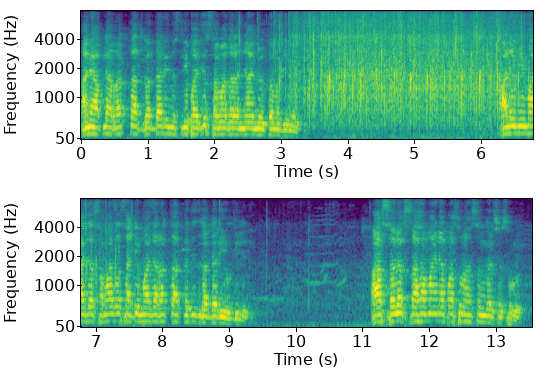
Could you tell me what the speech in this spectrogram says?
आणि आपल्या रक्तात गद्दारी नसली पाहिजे समाजाला न्याय मिळतो म्हणजे मध्ये मिळतो आणि मी माझ्या समाजासाठी माझ्या रक्तात कधीच गद्दारी येऊ दिली नाही. आज सलग सहा महिन्यापासून हा संघर्ष सुरू आहे.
